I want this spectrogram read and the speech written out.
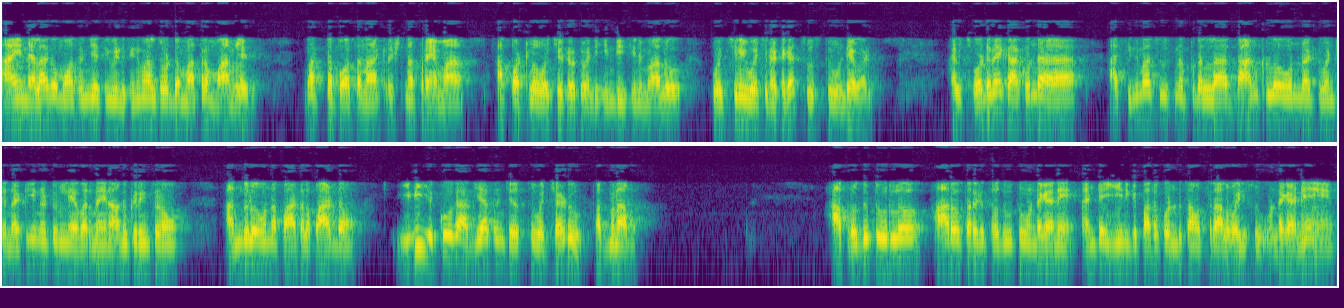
ఆయన ఎలాగో మోసం చేసి వీళ్ళు సినిమాలు చూడడం మాత్రం మానలేదు. భక్త పోతన కృష్ణ ప్రేమ అప్పట్లో వచ్చేటటువంటి హిందీ సినిమాలు వచ్చినవి వచ్చినట్టుగా చూస్తూ ఉండేవాళ్ళు. అవి చూడడమే కాకుండా ఆ సినిమా చూసినప్పుడల్లా దాంట్లో ఉన్నటువంటి నటీనటుల్ని ఎవరినైనా అనుకరించడం అందులో ఉన్న పాటలు పాడడం ఇవి ఎక్కువగా అభ్యాసం చేస్తూ వచ్చాడు పద్మనాభం. ఆ ప్రొద్దుటూరులో ఆరో తరగతి చదువుతూ ఉండగానే అంటే ఈయనకి పదకొండు సంవత్సరాల వయసు ఉండగానే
